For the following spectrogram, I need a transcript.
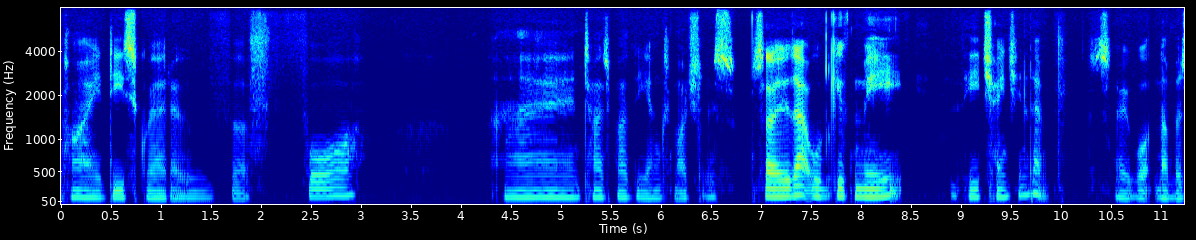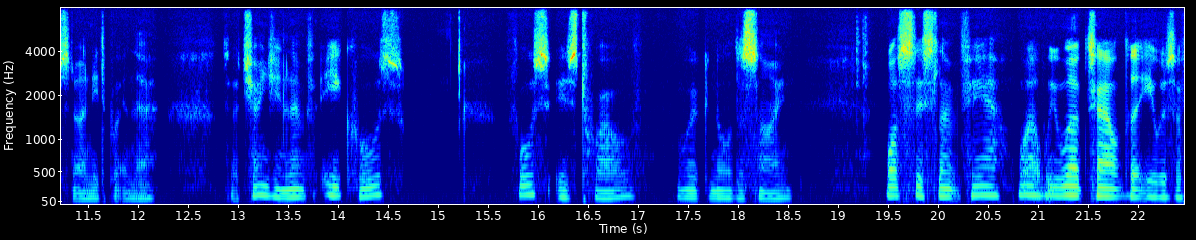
pi d squared over 4 and times by the Young's modulus. So that will give me the change in length. So what numbers do I need to put in there? So change in length equals force is 12. We'll ignore the sign. What's this length here? Well, we worked out that it was a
